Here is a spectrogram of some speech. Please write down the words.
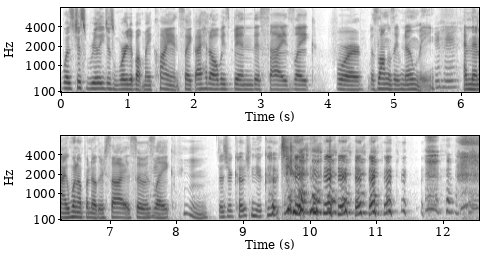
was just really just worried about my clients. Like I had always been this size, like for as long as they've known me, mm-hmm. and then I went up another size. So it was mm-hmm. like, hmm, does your coach need a coach?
